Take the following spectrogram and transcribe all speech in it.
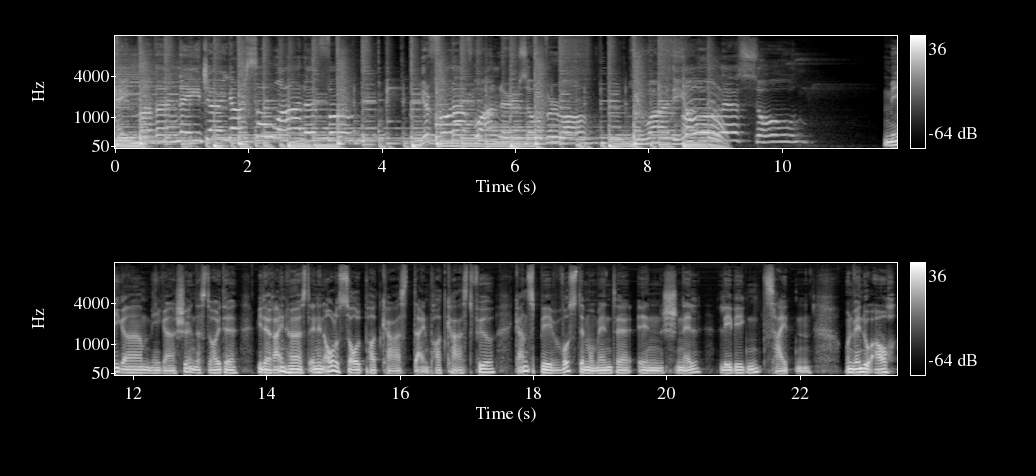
Hey Mother Nature, you're so wonderful. You're full of wonders overall. You are the oldest soul. Mega, mega schön, dass du heute wieder reinhörst in den Oldest Soul Podcast, dein Podcast für ganz bewusste Momente in schnelllebigen Zeiten. Und wenn du auch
